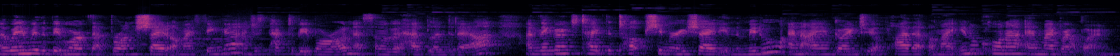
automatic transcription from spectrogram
I went in with a bit more of that bronze shade on my finger and just packed a bit more on as some of it had blended out. I'm then going to take the top shimmery shade in the middle and I am going to apply that on my inner corner and my brow bone.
